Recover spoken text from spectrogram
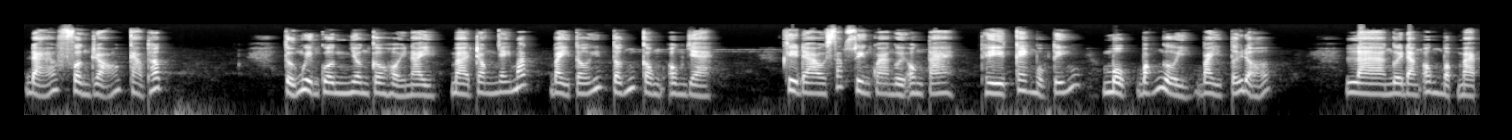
đã phân rõ cao thấp. Tưởng nguyên quân nhân cơ hội này mà trong nháy mắt bay tới tấn công ông già. Khi đao sắp xuyên qua người ông ta thì ken một tiếng, một bóng người bay tới đỡ. Là người đàn ông mập mạp.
